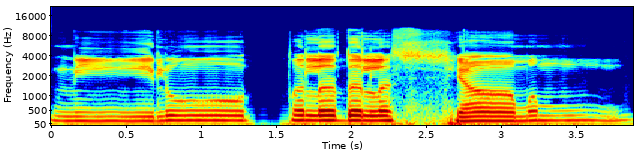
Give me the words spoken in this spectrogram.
नीलोत्पलदलश्यामम्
